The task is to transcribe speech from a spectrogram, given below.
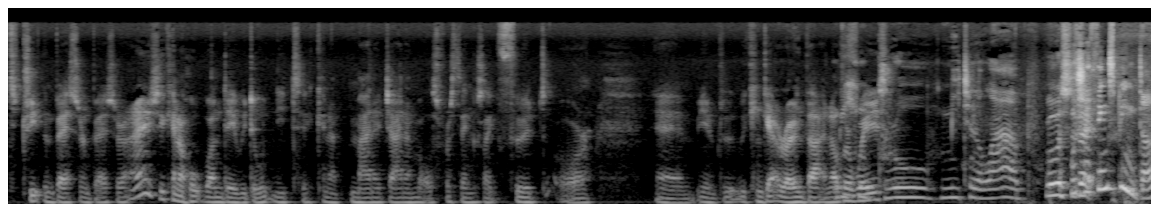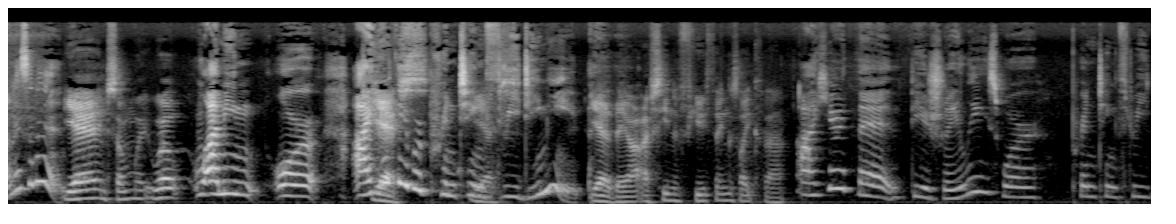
to treat them better and better. And I actually kind of hope one day we don't need to kind of manage animals for things like food or, um, you know, we can get around that in we other can ways. grow meat in a lab, Well, which I it. think's being done, isn't it? Yeah, in some way. Well, Well, I mean, or I heard Yes. they were printing Yes. three D meat. yeah, they are. I've seen a few things like that. I hear that the Israelis were printing three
